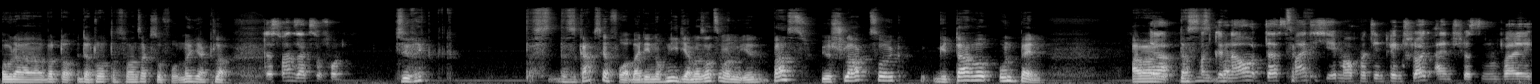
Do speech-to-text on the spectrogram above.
oder was ja, doch, das war ein Saxophon, ne? Ja, klar. Das war ein Saxophon. Direkt, das, das gab's ja vorher bei denen noch nie. Die haben ja sonst immer nur ihr Bass, ihr Schlagzeug, Gitarre und Band. Aber Ja, das ist. und genau das meinte ich eben auch mit den Pink Floyd-Einflüssen, weil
